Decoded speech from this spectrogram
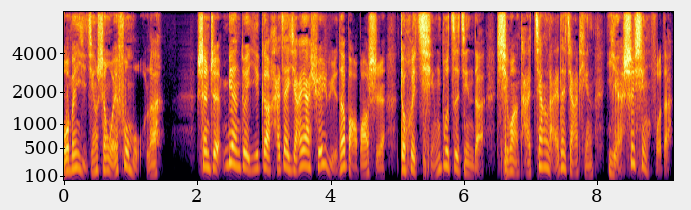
我们已经身为父母了，甚至面对一个还在牙牙学语的宝宝时，都会情不自禁的希望他将来的家庭也是幸福的。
